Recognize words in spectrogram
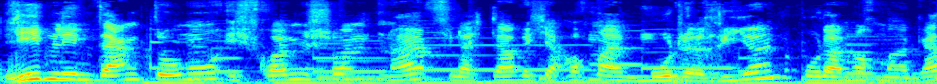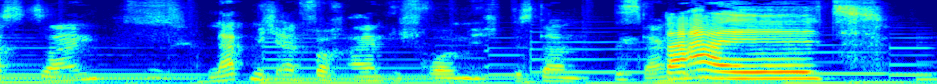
Lieben, lieben Dank, Domo. Ich freue mich schon. Na, vielleicht darf ich ja auch mal moderieren oder nochmal Gast sein. Lad mich einfach ein. Ich freue mich. Bis dann. Bis Danke. bald.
